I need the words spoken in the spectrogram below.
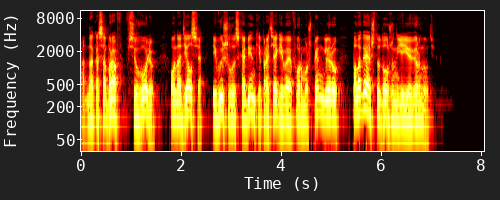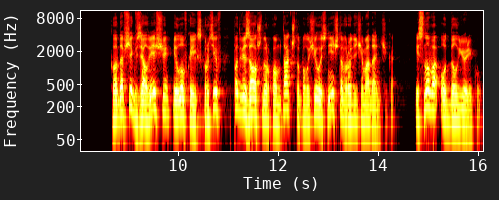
Однако, собрав всю волю, он оделся и вышел из кабинки, протягивая форму Шпенглеру, полагая, что должен ее вернуть. Кладовщик взял вещи и, ловко их скрутив, подвязал шнурком так, что получилось нечто вроде чемоданчика, и снова отдал Йорику.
